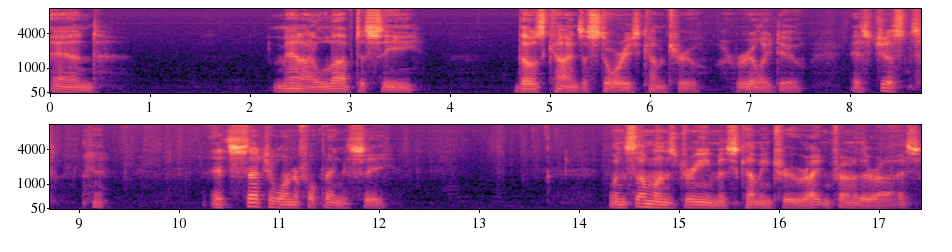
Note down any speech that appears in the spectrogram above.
And man, I love to see those kinds of stories come true. I really do. It's just, it's such a wonderful thing to see. When someone's dream is coming true right in front of their eyes.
